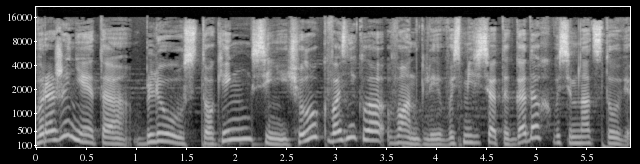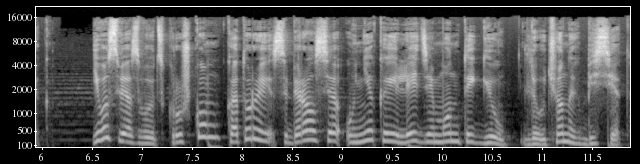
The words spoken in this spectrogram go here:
Выражение это «blue stocking» – «синий чулок» возникло в Англии в 80-х годах XVIII века. Его связывают с кружком, который собирался у некой леди Монтегю для ученых бесед.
